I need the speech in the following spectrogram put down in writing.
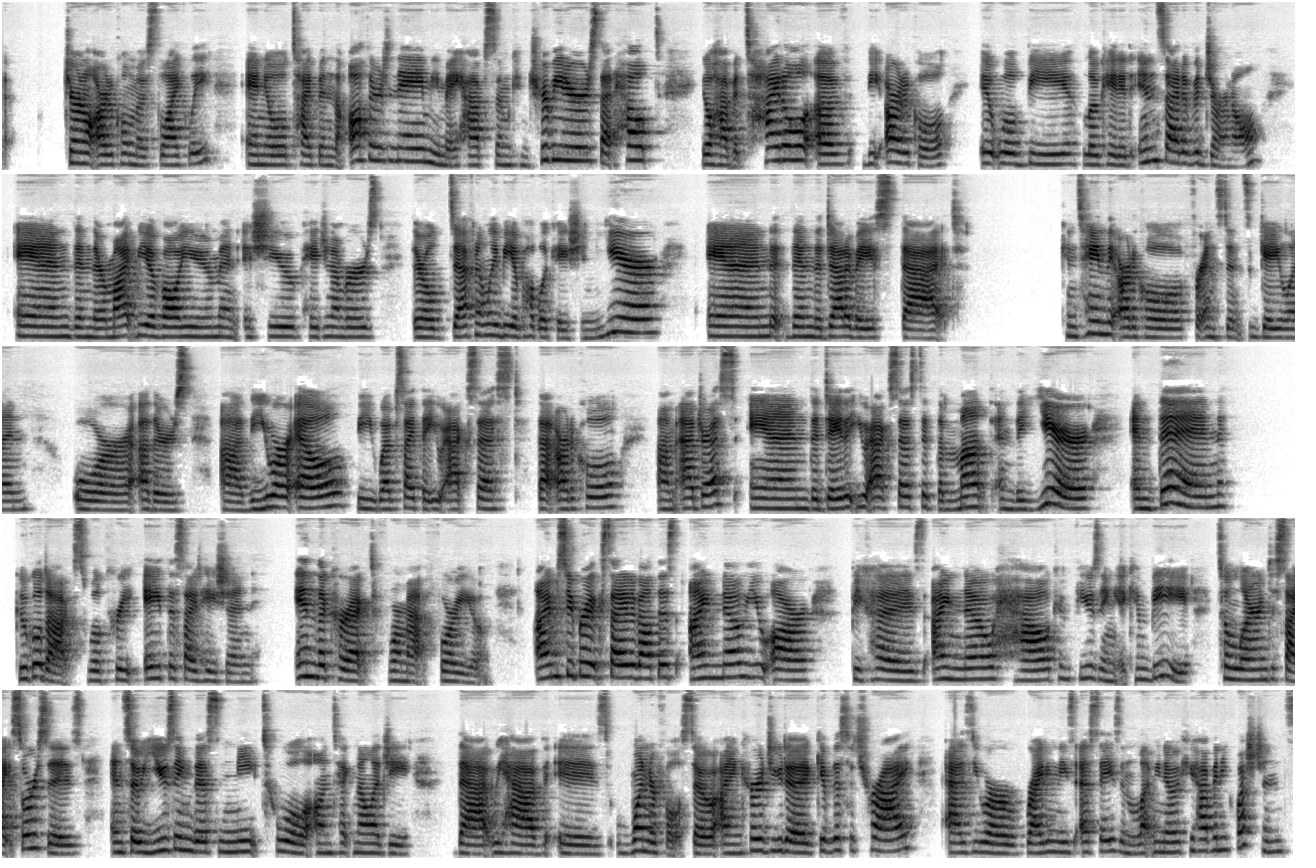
journal article most likely and you'll type in the author's name. You may have some contributors that helped. You'll have a title of the article it will be located inside of a journal. And then there might be a volume and issue, page numbers. There will definitely be a publication year, and then the database that contained the article, for instance, Galen or others. Uh, the URL, the website that you accessed that article um, address, and the day that you accessed it, the month and the year, and then Google Docs will create the citation in the correct format for you. I'm super excited about this. I know you are because I know how confusing it can be to learn to cite sources. And so using this neat tool on technology that we have is wonderful. So I encourage you to give this a try as you are writing these essays and let me know if you have any questions.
